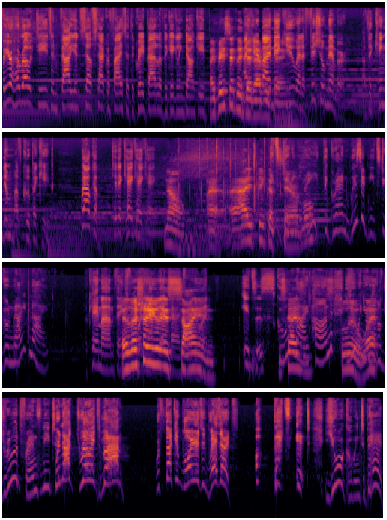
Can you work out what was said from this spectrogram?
for your heroic deeds and valiant self-sacrifice at the Great Battle of the Giggling Donkey, I basically did I did hereby everything. make you an official member of the Kingdom of Kupa Keep. Welcome to the KKK. No, I I I think that's It's terrible. late. The Grand Wizard needs to go night night. Okay, Mom. Thanks It for literally pointing out is bedtime signed It's a school guy's night, hon. blue, You and your what? little druid friends need to. We're not druids, Mom! We're fucking warriors and wizards! Oh, that's it. You're going to bed.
